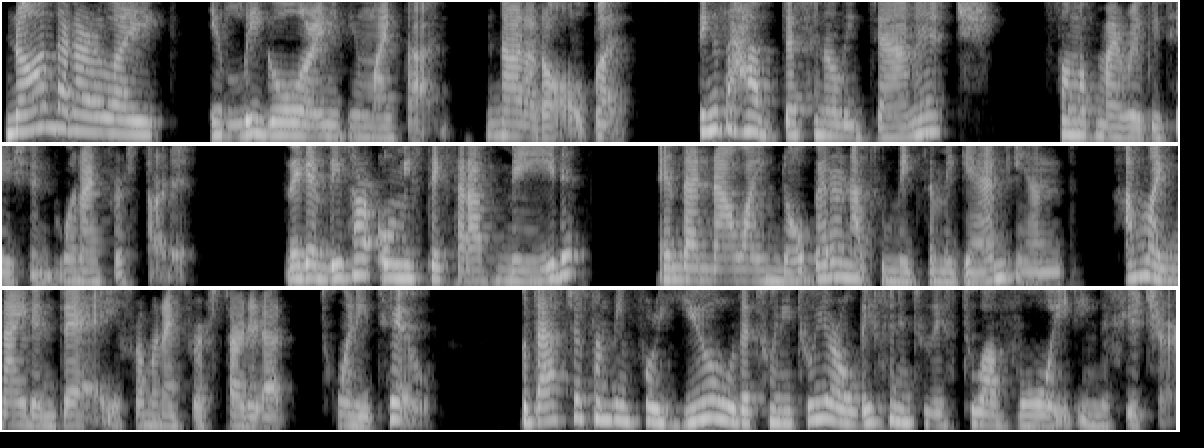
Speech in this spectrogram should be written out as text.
None that are like illegal or anything like that, not at all, but things that have definitely damaged some of my reputation when I first started. And again, these are all mistakes that I've made and that now I know better not to make them again. And I'm like night and day from when I first started at 22. But that's just something for you, the 22 year old listening to this, to avoid in the future.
